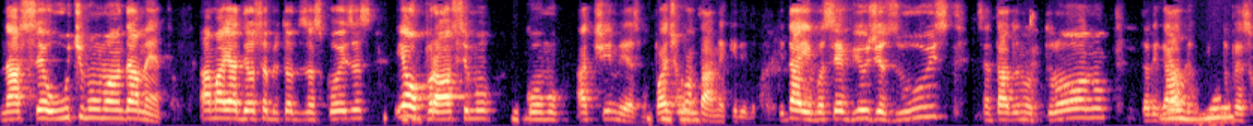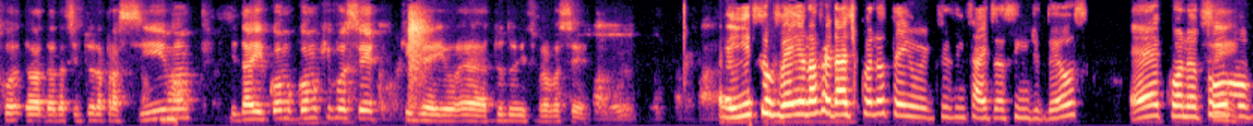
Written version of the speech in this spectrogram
na seu último mandamento amai a Deus sobre todas as coisas e ao próximo como a ti mesmo. Pode contar, minha querida. E daí, você viu Jesus sentado no trono, tá ligado? Do pescoço, da, da cintura para cima. E daí, como, como que você que veio é, tudo isso para você? É, isso veio, na verdade, quando eu tenho esses insights assim de Deus, é quando eu tô Sim.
